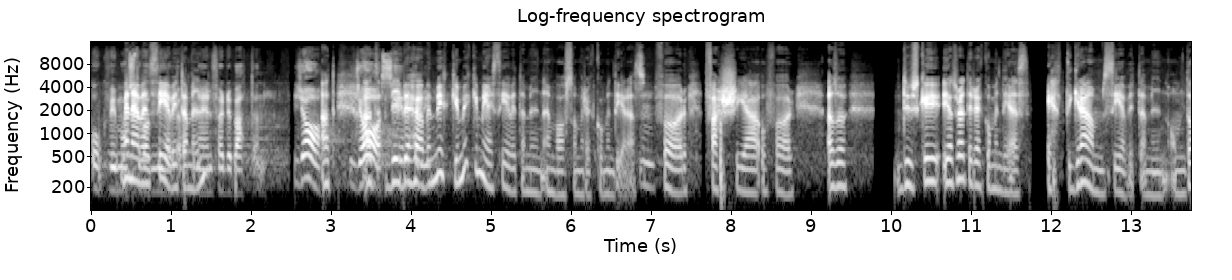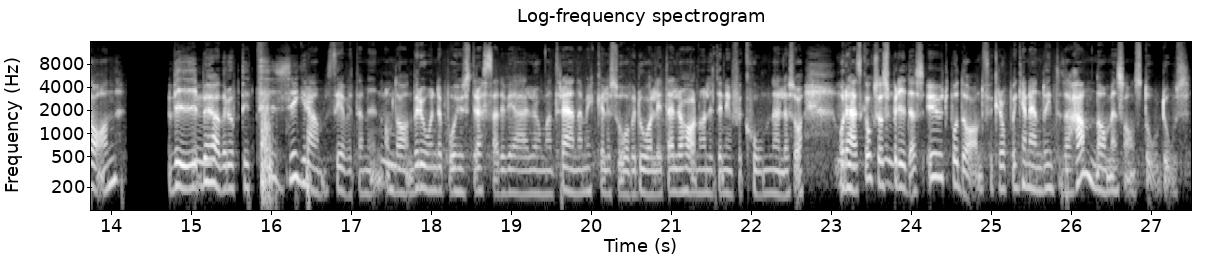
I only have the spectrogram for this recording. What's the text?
Och vi måste även vara mer C-vitamin. inför debatten. Ja, Att, ja att vi behöver mycket, mycket mer C-vitamin än vad som rekommenderas Mm. för fascia och för... Alltså, du ska, jag tror att det rekommenderas ett gram C-vitamin om dagen. Vi Mm. behöver upp till 10 gram C-vitamin om dagen beroende på hur stressade vi är eller om man tränar mycket eller sover dåligt eller har någon liten infektion eller så. Och det här ska Mm. också spridas ut på dagen för kroppen kan ändå inte ta hand om en sån stor dos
